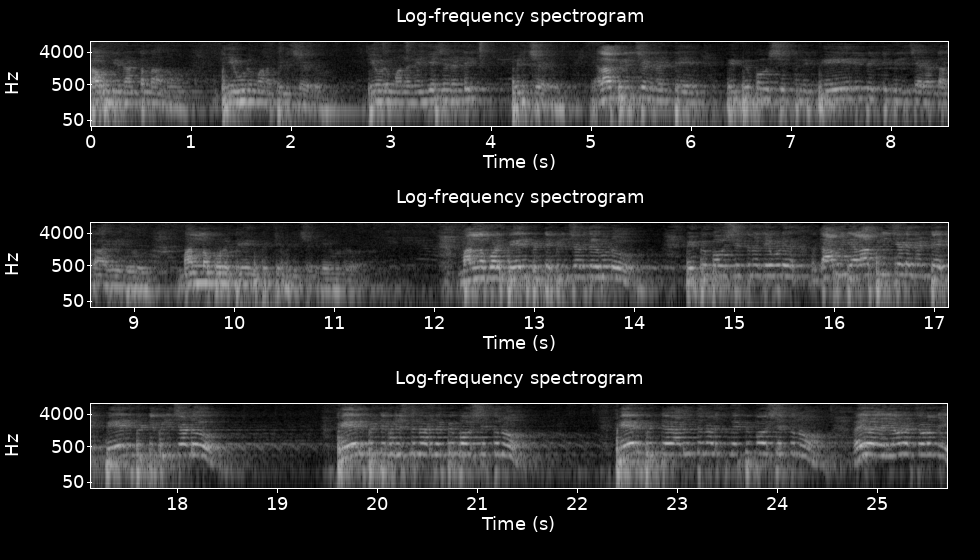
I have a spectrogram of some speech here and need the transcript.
కాబట్టి నేను అంటున్నాను దేవుడు మన పిలిచాడు. దేవుడు మనల్ని ఏం చేశాడండి? పిలిచాడు. ఎలా పిలిచాడంటే మెప్పి భవిష్యత్తుని పేరు పెట్టి పిలిచాడంట దావీదు. మనల్ని కూడా పేరు పెట్టి పిలిచాడు దేవుడు. మనల్ని కూడా పేరు పెట్టి పిలిచాడు దేవుడు. మెప్పి భవిష్యత్తున దేవుడు దావీదు ఎలా పిలిచాడనంటే పేరు పెట్టి పిలిచాడు. పేరు పెట్టి పిలుస్తున్నాడు మెప్పి భవిష్యత్తును. పేరు పెట్టి అడుగుతున్నాడు మెప్పి భవిష్యత్తును? అయ్యో ఏమన్నా చూడండి.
